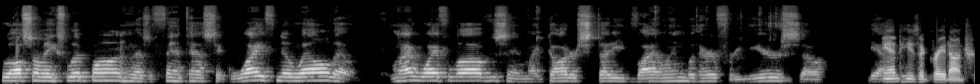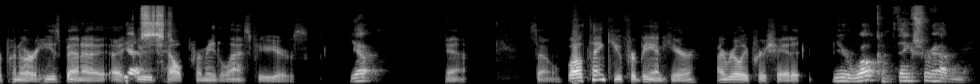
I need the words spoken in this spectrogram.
who also makes lip balm, who has a fantastic wife, Noelle, that my wife loves, and my daughter studied violin with her for years. So, yeah. And he's a great entrepreneur. He's been a, a huge help for me the last few years. yep. Yeah. So, well, thank you for being here. I really appreciate it. You're welcome. Thanks for having me.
